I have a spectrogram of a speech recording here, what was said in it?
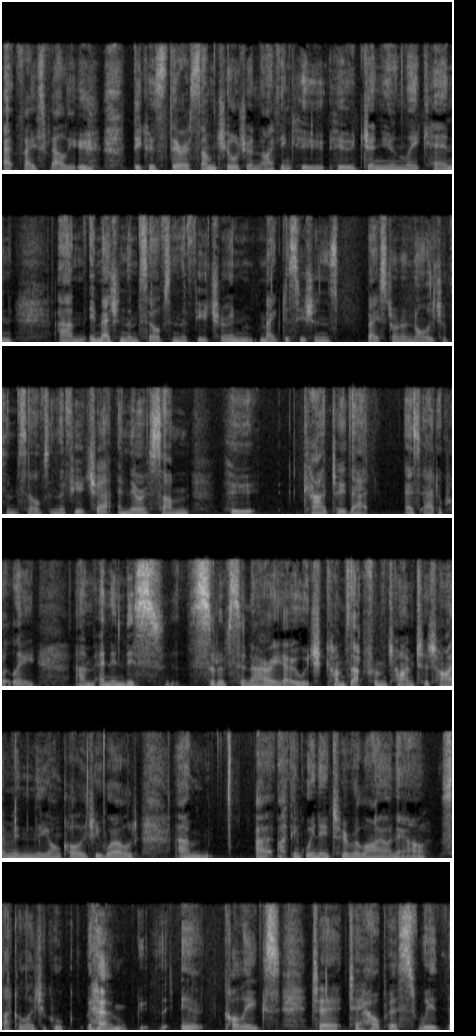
at face value. Because there are some children I think who who genuinely can um, imagine themselves in the future and make decisions based on a knowledge of themselves in the future, and there are some who can't do that as adequately. Um, and in this sort of scenario, which comes up from time to time in the oncology world, um, uh, I think we need to rely on our psychological um, colleagues to, to help us with.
